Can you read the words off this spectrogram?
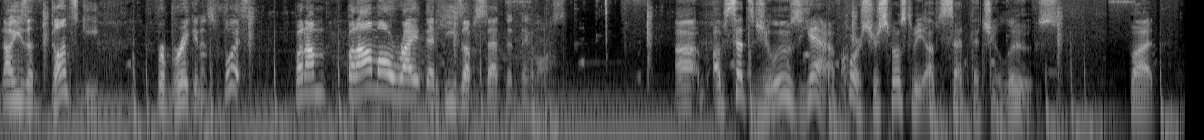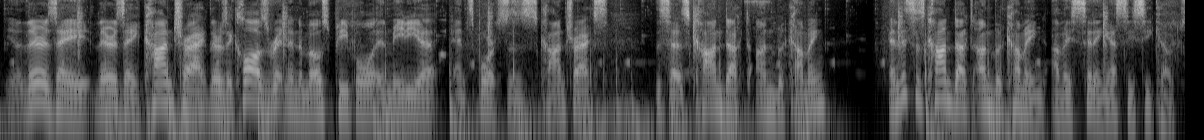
Now he's a Dunsky for breaking his foot. But I'm but I'm all right that he's upset that they lost. Uh, upset that you lose? Yeah, of course. You're supposed to be upset that you lose. But you know, there is a there is a contract. There's a clause written into most people in media and sports' contracts that says conduct unbecoming, and this is conduct unbecoming of a sitting SEC coach.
